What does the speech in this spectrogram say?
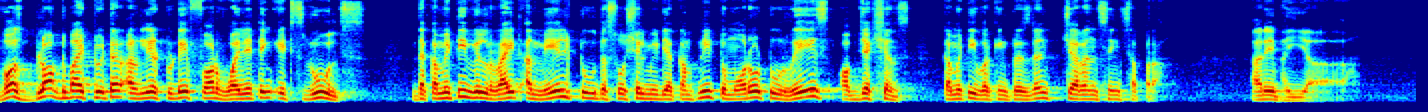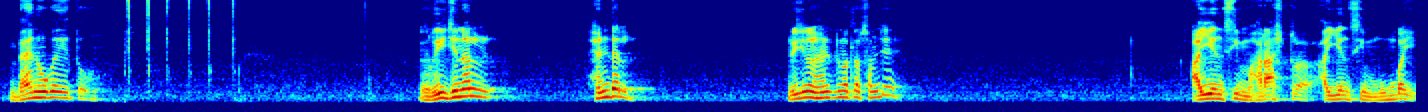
was blocked by Twitter earlier today for violating its rules the committee will write a mail to the social media company tomorrow to raise objection committee working president Charan Singh Sapra अरे भैया बैन हो गए तो। रीजनल हैंडल रीजनल हैंडल मतलब समझे? INC Maharashtra INC Mumbai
